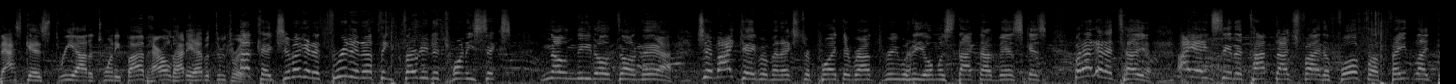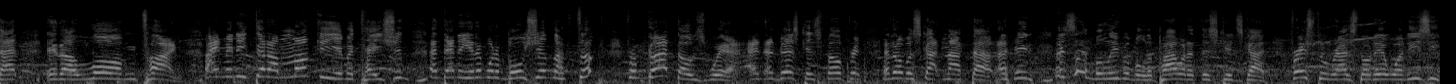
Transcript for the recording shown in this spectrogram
Vazquez 3 out of 25. Harold, how do you have it through three? Okay, Jim, I got a 3 to nothing, 30 to 26. Nonito Donaire. Jim, I gave him an extra point in round three when he almost knocked out Vazquez. But I got to tell you, I ain't seen a top-notch fighter fall for a feint like that in a long time. I mean, he did a monkey imitation, and then he hit him with a bullshit left hook from God knows where. And, and Vazquez fell for it and almost got knocked out. I mean, it's unbelievable the power that this kid's got. First two rounds, Donaire won easy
